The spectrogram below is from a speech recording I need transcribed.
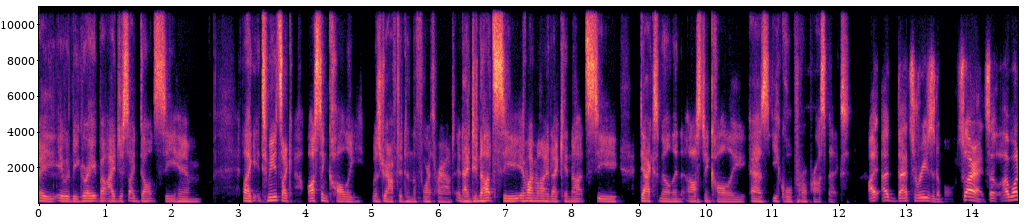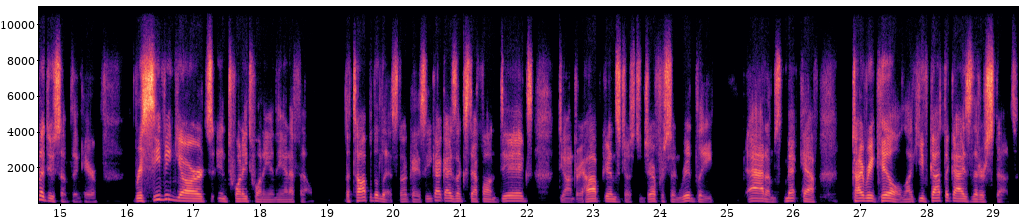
I it would be great, but I just I don't see him like to me it's like Austin Collie was drafted in the fourth round, and I do not see in my mind I cannot see Dax Milne and Austin Collie as equal pro prospects. I, I that's reasonable. So all right, so I want to do something here. Receiving yards in 2020 in the NFL, the top of the list. Okay, so you got guys like Stefon Diggs, DeAndre Hopkins, Justin Jefferson, Ridley, Adams, Metcalf. Tyreek Hill. Like you've got the guys that are studs.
